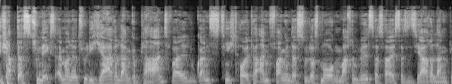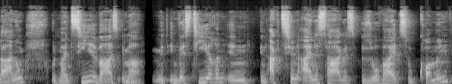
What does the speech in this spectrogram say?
Ich habe das zunächst einmal natürlich jahrelang geplant, weil du kannst nicht heute anfangen, dass du das morgen machen willst. Das heißt, das ist jahrelang Planung. Und mein Ziel war es immer, mit Investieren in, in Aktien eines Tages so weit zu kommen,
